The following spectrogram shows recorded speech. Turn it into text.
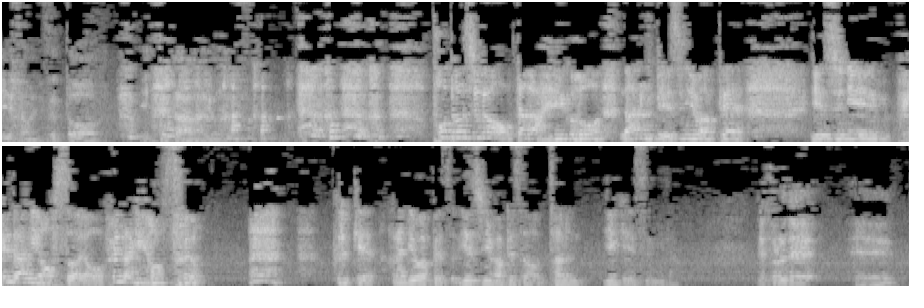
イエス様にずっと言ってたようです 포도주가 없다가 아니고 나는 예수님 앞에 예수님 회당이 없어요. 회당이 없어요. 그렇게 하나님 앞에서 예수님 앞에서 저는 얘기했습니다. でそれで、えー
